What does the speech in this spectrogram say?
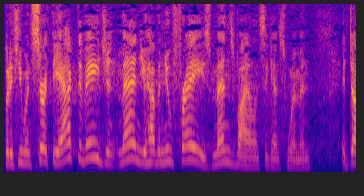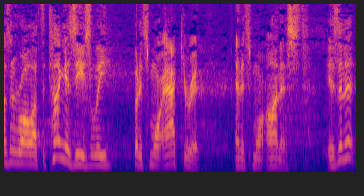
But if you insert the active agent, men, you have a new phrase, men's violence against women. It doesn't roll off the tongue as easily, but it's more accurate and it's more honest, isn't it?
